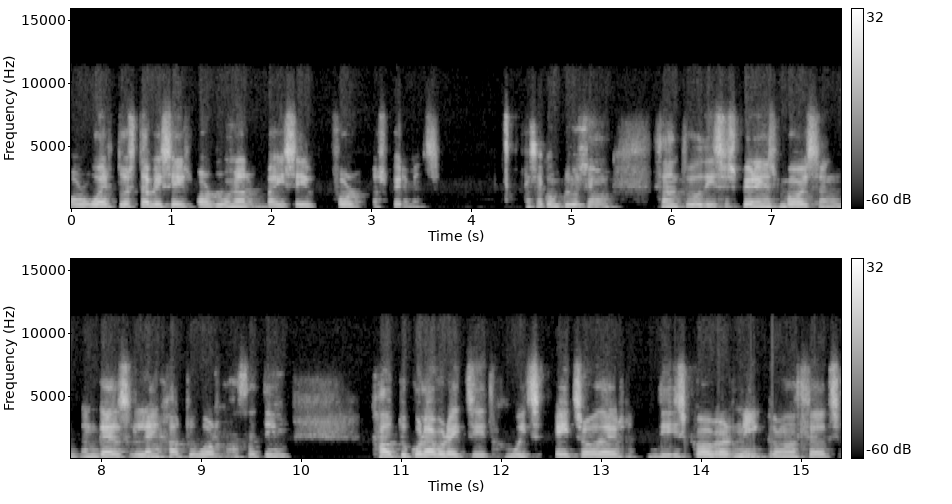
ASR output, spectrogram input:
or where to establish our lunar base for experiments. As a conclusion, thanks to this experience, boys and, and girls learn how to work as a team, how to collaborate it with each other, discover new concepts,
